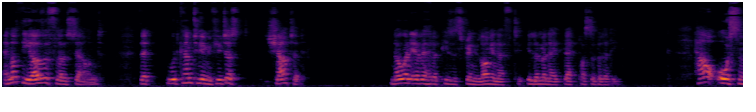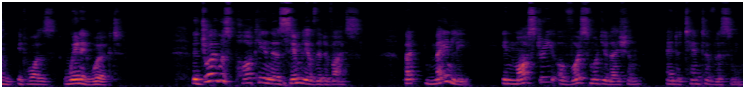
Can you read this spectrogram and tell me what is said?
and not the overflow sound that would come to him if you just shouted. No one ever had a piece of string long enough to eliminate that possibility. How awesome it was when it worked. The joy was partly in the assembly of the device, but mainly in mastery of voice modulation and attentive listening.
